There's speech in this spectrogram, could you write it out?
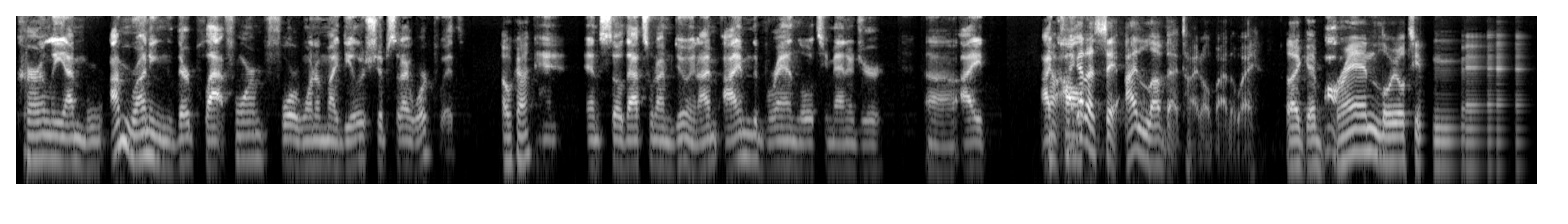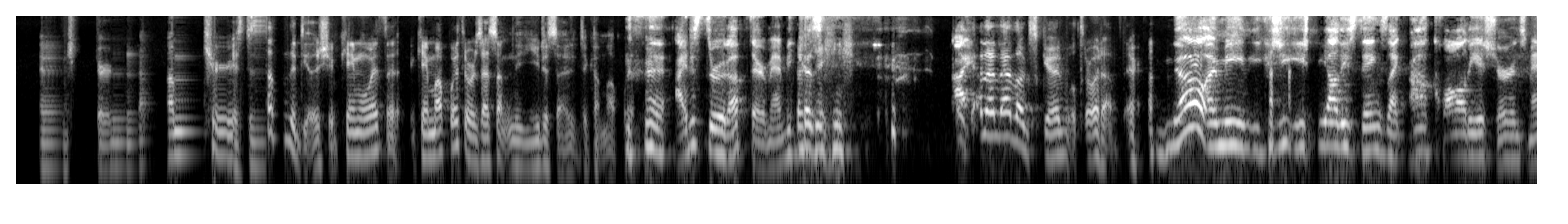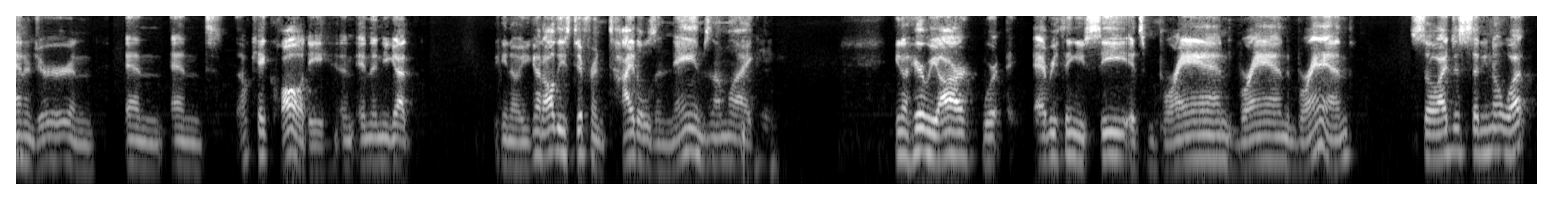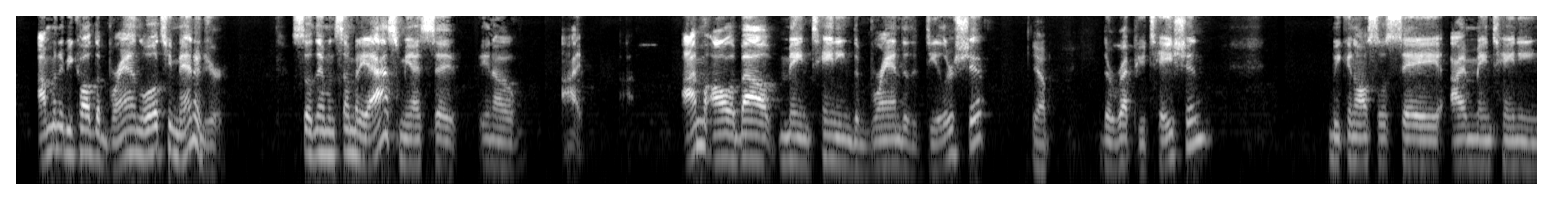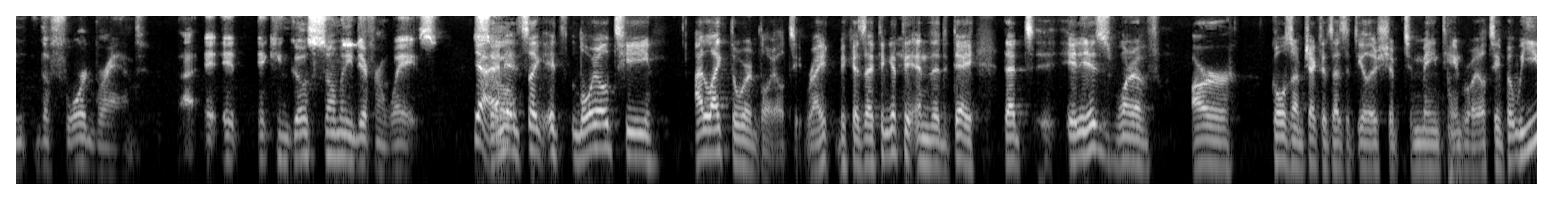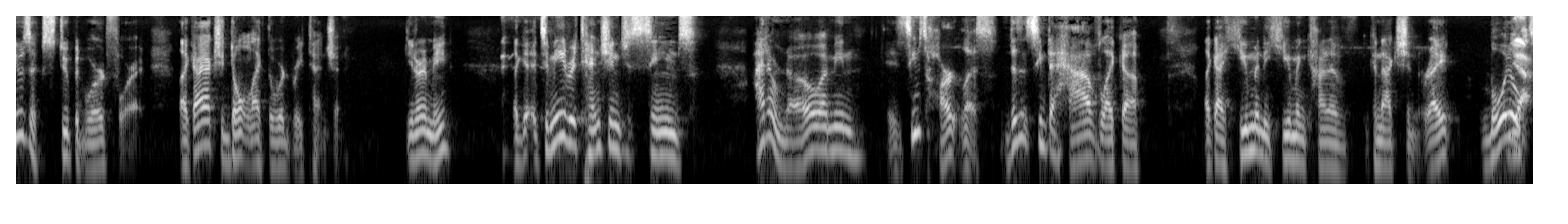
currently I'm I'm running their platform for one of my dealerships that I worked with. Okay. And, and so that's what I'm doing. I'm I'm the brand loyalty manager. Uh, I I, now, I gotta say I love that title by the way. Like a oh. brand loyalty manager. I'm curious, is that something the dealership came with came up with, or is that something that you decided to come up with? I just threw it up there, man, because I, that looks good. We'll throw it up there. no, I mean because you, you see all these things like oh, quality assurance manager and and and okay, quality, and and then you got you know you got all these different titles and names, and I'm like, you know, here we are. We're everything you see, it's brand, brand, brand. So I just said, you know what? I'm going to be called the brand loyalty manager. So then when somebody asks me, I say, you know, I I'm all about maintaining the brand of the dealership. Yep. The reputation. We can also say I'm maintaining the Ford brand. Uh, it, it it can go so many different ways. Yeah, so, and it's like it's loyalty. I like the word loyalty, right? Because I think at the end of the day that it is one of our goals and objectives as a dealership to maintain royalty, but we use a stupid word for it. Like I actually don't like the word retention. You know what I mean? Like to me, retention just seems, I don't know. I mean, it seems heartless. It doesn't seem to have like a, like a human to human kind of connection, right? Loyalty, yeah.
